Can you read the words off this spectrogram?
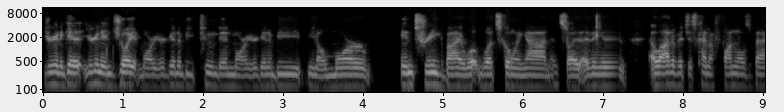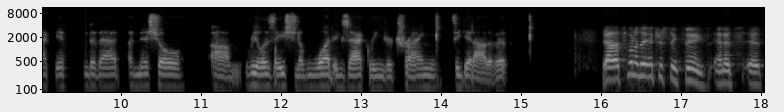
you're going to get you're going to enjoy it more you're going to be tuned in more you're going to be you know more intrigued by what what's going on and so i, I think it, a lot of it just kind of funnels back into that initial um, realization of what exactly you're trying to get out of it. Yeah, that's one of the interesting things, and it's it's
